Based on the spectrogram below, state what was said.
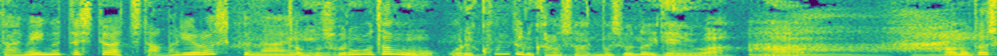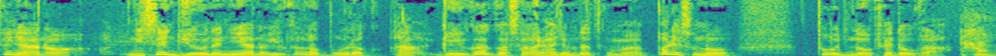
タイミングとしてはちょっとあまりよろしくない。多分それも多分織り込んでる可能性ありますよね、原因は。はい、あの確かにあの2014年にあの油価が暴落、あ原油価格が下がり始めた時も、やっぱりその、当時のフェドが、はい、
